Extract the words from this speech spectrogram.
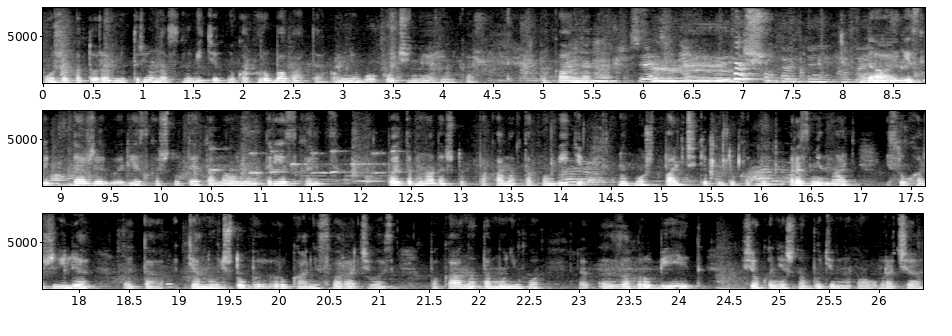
кожа, которая внутри у нас, ну видите, ну как грубоватая, а у него очень мягенькая. Пока она... Да, если даже резко что-то это, она у него трескается. Поэтому надо, чтобы пока она в таком виде, ну, может, пальчики буду как бы разминать и сухожилия это тянуть, чтобы рука не сворачивалась. Пока она там у него э, загрубеет, все, конечно, будем у врача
